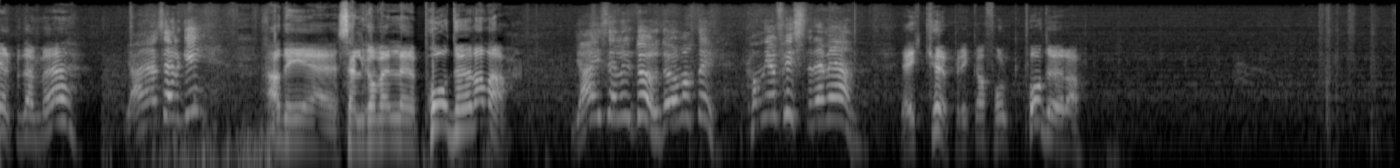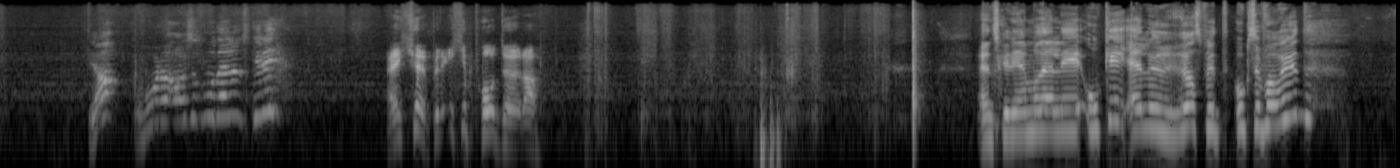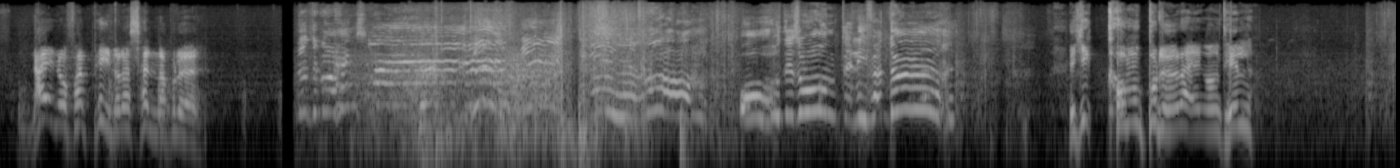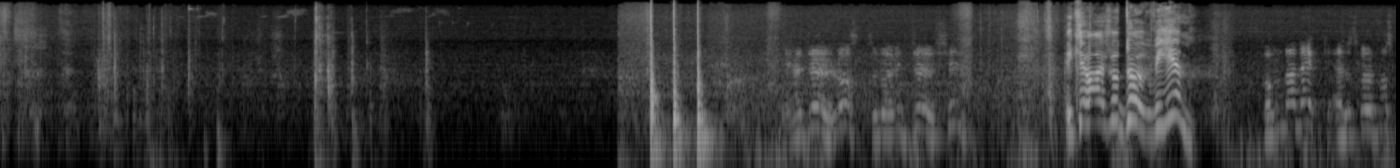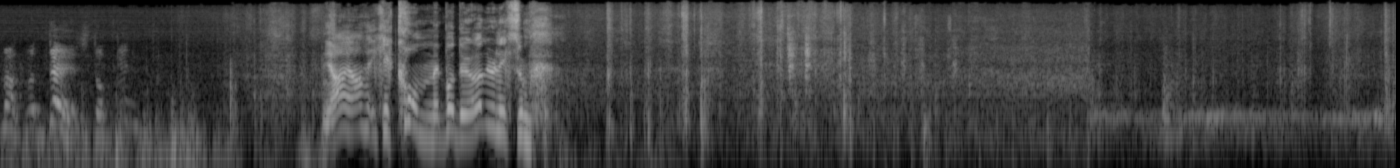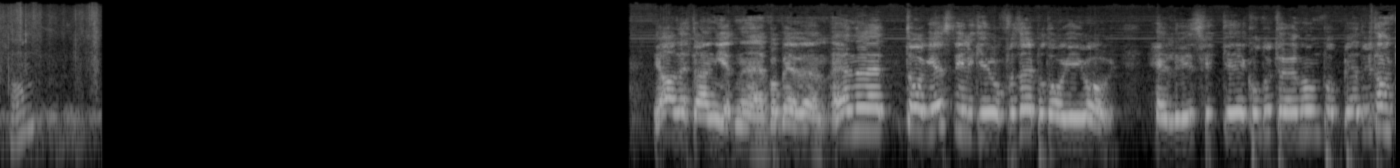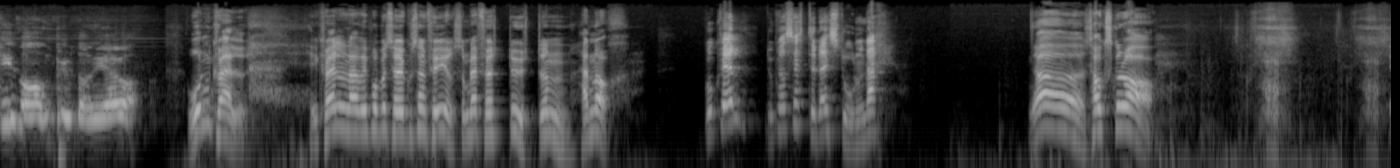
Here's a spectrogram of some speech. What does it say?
hjelpe dem med? Jeg er selger. Ja, de eh, selger vel eh, på døra, da. Jeg selger dørdørmatter. Kan jeg friste dem igjen? Jeg kjøper ikke av folk på døra. Ja, hvordan slags modell ønsker de? Jeg kjøper ikke på døra. Ønsker de en modell i oker eller raspet okseforhud? Nei, nå får jeg pinadø sende på dør. Dette går hengselet! Åh, det er så vondt! Livet er dør! Ikke kom på døra en gang til. Jeg er dørlåst, så nå er vi dørskilt. Ikke vær så dørvien! Kom deg vekk, ellers skal du få smake på dørstokken. Ja, ja, ikke komme på døra, du, liksom. Sånn. Ja, dette er nyhetene på BVM. En eh, toggjest ville ikke oppføre seg på toget i går. Heldigvis fikk eh, konduktøren noen på bedre tanker da han pulte han i øya. Vond kveld. I kveld er vi på besøk hos en fyr som ble født uten hender. God kveld. Du kan sette deg i stolen der. Ja, takk skal du ha.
